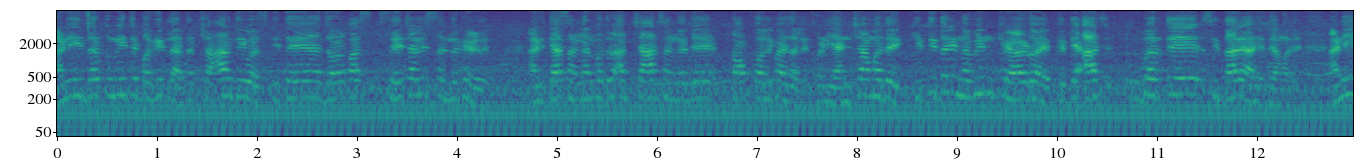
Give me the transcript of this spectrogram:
आणि जर तुम्ही इथे बघितलं तर चार दिवस इथे जवळपास सेहेचाळीस संघ खेळले आणि त्या संघांमधून आज चार संघ जे टॉप क्वालिफाय झाले पण यांच्यामध्ये कितीतरी नवीन खेळाडू आहेत की ते आज उभरते सितारे आहेत त्यामध्ये. आणि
